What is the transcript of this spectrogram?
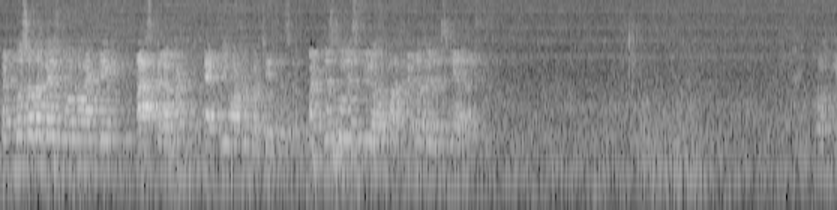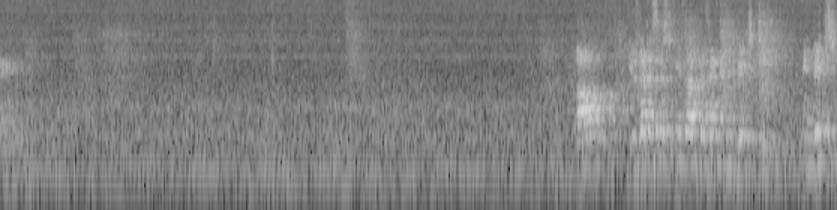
But most of the guys don't know and they ask Paramount that we want to purchase this. But this tool is free of cost, Windows Registry Analysis. Now, user assist is are present in which key, in which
